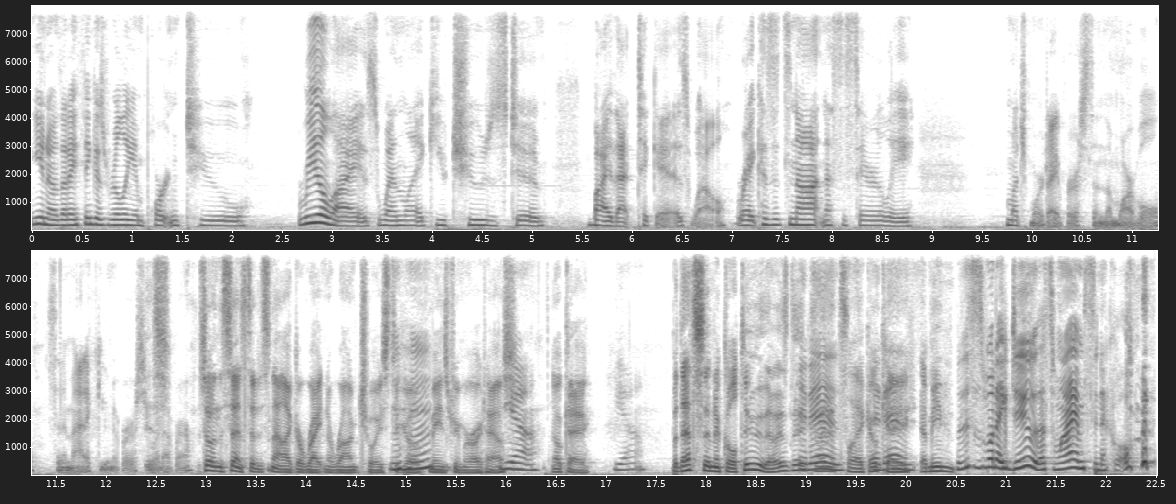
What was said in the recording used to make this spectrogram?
you know, that I think is really important to realize when like you choose to buy that ticket as well, right? Because it's not necessarily much more diverse than the Marvel Cinematic Universe or whatever. So in the sense that it's not like a right and a wrong choice to mm-hmm. go mainstream or art house. Yeah. Okay. Yeah. But that's cynical too, though, isn't it? It is. It's like okay. I mean, but this is what I do. That's why I'm cynical.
